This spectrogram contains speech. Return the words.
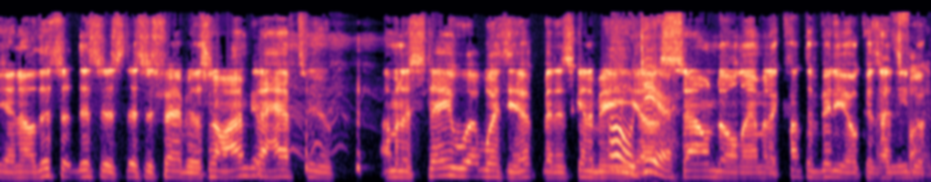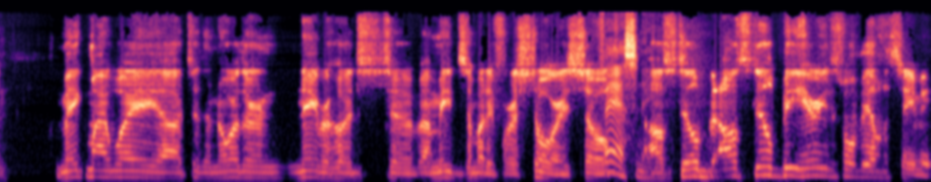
Yeah, no, this this is this is fabulous. No, I'm going to have to. I'm going to stay w- with you, but it's going to be Oh, uh, sound only. I'm going to cut the video because I need fine. to make my way uh, to the northern neighborhoods to uh, meet somebody for a story. So Fascinating. I'll still I'll still be here. You just won't be able to see me,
